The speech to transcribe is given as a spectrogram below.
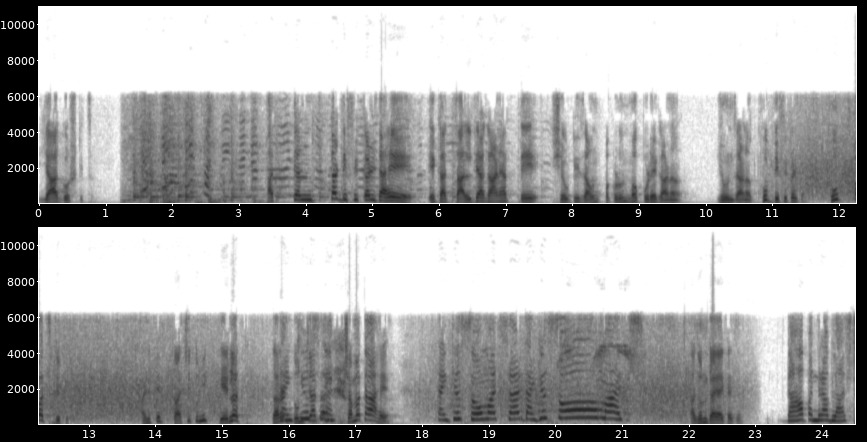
या गोष्टीचं. अत्यंत डिफिकल्ट आहे एका चालत्या गाण्यात ते शेवटी जाऊन पकडून मग पुढे गाणं घेऊन जाणं खूप डिफिकल्ट आहे. खूपच डिफिकल्ट आणि ते प्राची तुम्ही केलं कारण तुमच्यात ती. क्षमता आहे. Thank you so much sir thank you so much अजून काय ऐकायचं दहा पंधरा ब्लास्ट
